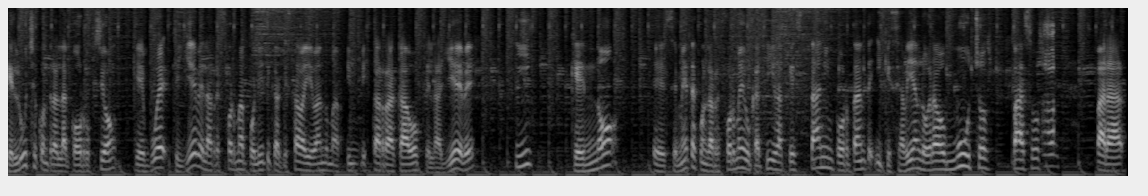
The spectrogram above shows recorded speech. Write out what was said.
que luche contra la corrupción, que, que lleve la reforma política que estaba llevando Martín Vizcarra a cabo, que la lleve y que no eh, se meta con la reforma educativa, que es tan importante y que se habían logrado muchos pasos ah. para,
